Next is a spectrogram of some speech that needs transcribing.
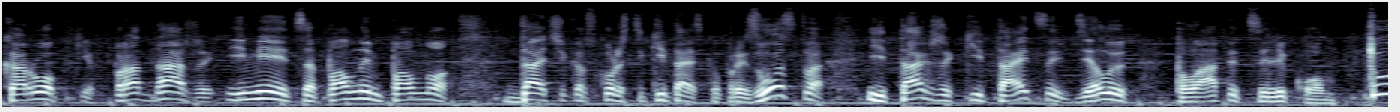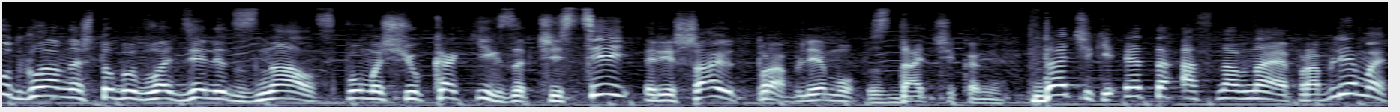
коробке. В продаже имеется полным-полно датчиков скорости китайского производства и также китайцы делают платы целиком. Тут главное, чтобы владелец знал, с помощью каких запчастей решают проблему с датчиками. Датчики – это основная проблема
